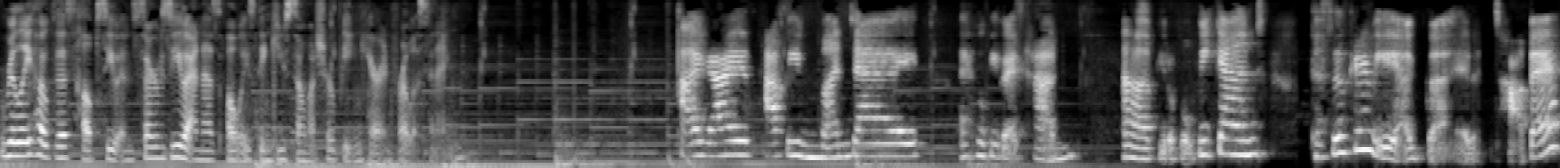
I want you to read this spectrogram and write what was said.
really hope this helps you and serves you. And as always, thank you so much for being here and for listening. Hi, guys. Happy Monday. I hope you guys had a beautiful weekend. This is going to be a good topic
